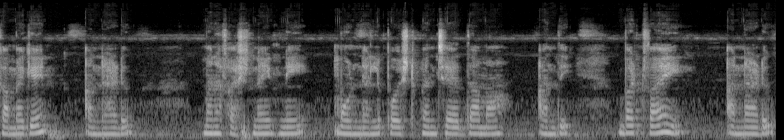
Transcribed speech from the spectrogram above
Come again అన్నాడు. మన ఫస్ట్ నైట్ని మూడు నెలలు పోస్ట్ పోన్ చేద్దామా? అంది. But why? అన్నాడు.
